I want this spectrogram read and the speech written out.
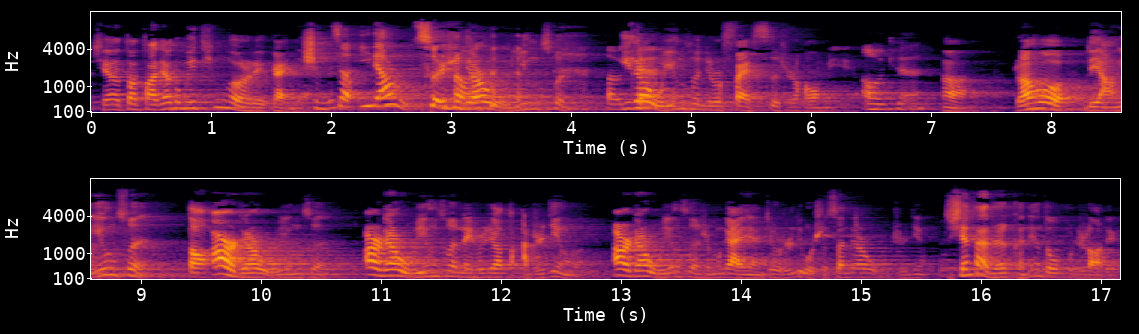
现在到大家都没听过这个概念。什么叫一点五寸？一点五英寸 一点五英寸就是 phi 四十毫米 OK，啊。然后两英寸到二点五英寸，二点五英寸那时候叫大直径了。二点五英寸什么概念？就是六十三点五直径。现在的人肯定都不知道这个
